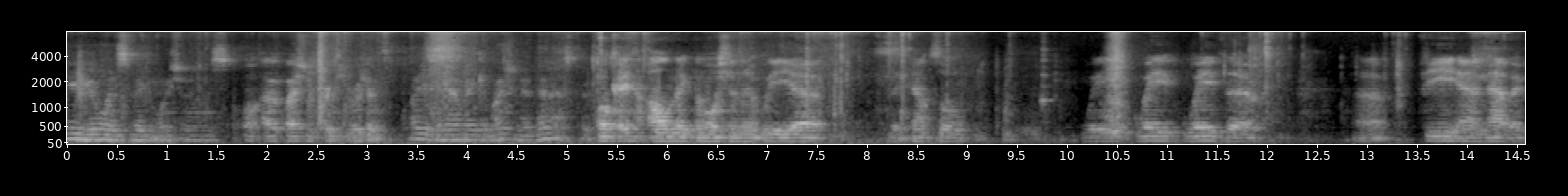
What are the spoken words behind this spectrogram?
Andrew wants to make a motion on this. Well, I have a question first, your worship. Well, you think I make a motion and then ask. the- Okay, I'll make the motion that we, uh, the council waive, waive, waive the, uh, fee and have a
